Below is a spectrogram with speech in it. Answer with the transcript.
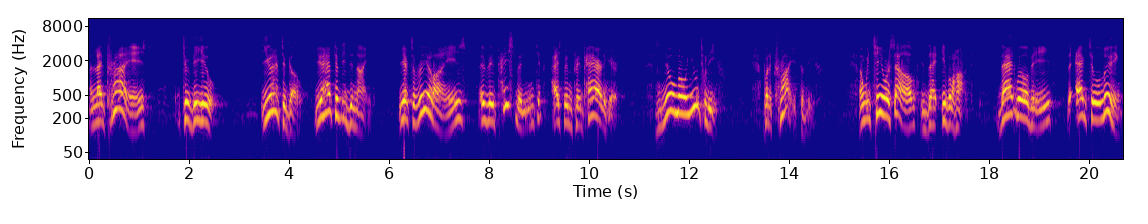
and let Christ to be you. You have to go. You have to be denied. You have to realize a replacement has been prepared here. It's no more you to live, but Christ to live. And within yourself is that evil heart. That will be the actual living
